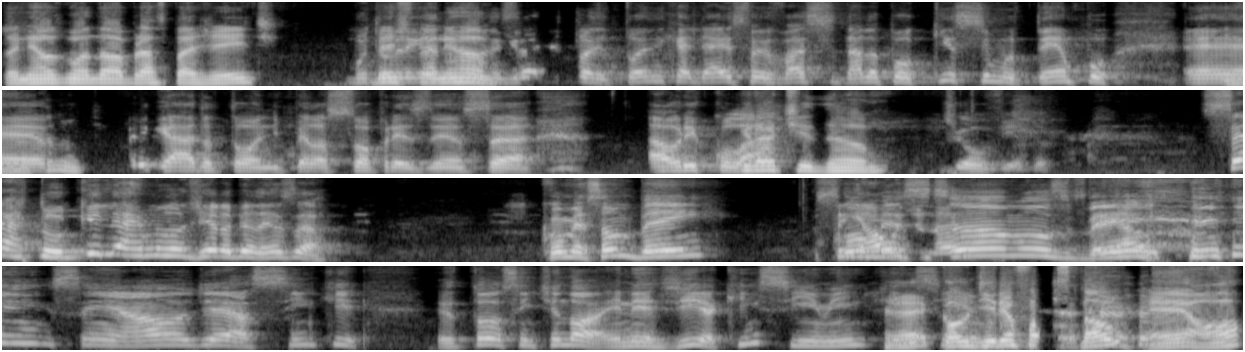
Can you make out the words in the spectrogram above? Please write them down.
Tony Ramos mandou um abraço pra gente. Muito Beijo, obrigado, Tony Ramos. Tony. Tony. Tony, que aliás foi vacinado há pouquíssimo tempo. É, obrigado, Tony, pela sua presença auricular. Gratidão. De ouvido. Certo, Guilherme Ludiero, beleza? Começamos bem, sem Começamos áudio, né? bem, sem áudio. É assim que eu tô sentindo, ó, energia aqui em cima, hein? é, cima. como diria o Faustão, é, ó.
